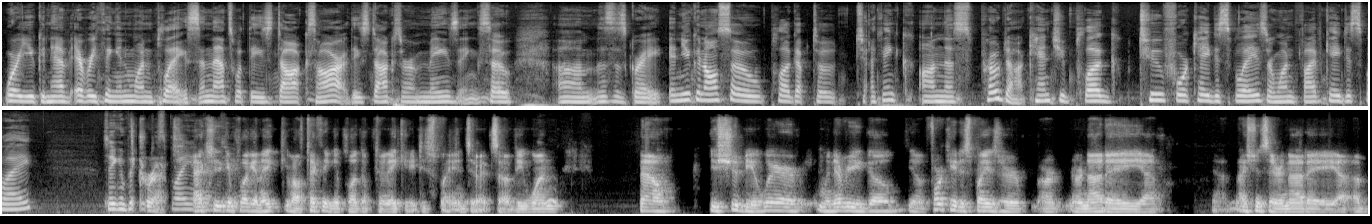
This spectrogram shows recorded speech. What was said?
where you can have everything in one place, and that's what these docks are. These docks are amazing. So um, this is great, and you can also plug up to, to I think on this Pro Dock, can't you plug two 4K displays or one 5K display? So you can put Correct. display. Actually, you can plug an 8 well, technically you can plug up to an 8K display into it. So it'd be one. Now you should be aware whenever you go, you know, 4K displays are are, are not a uh, I shouldn't say are not a, a,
